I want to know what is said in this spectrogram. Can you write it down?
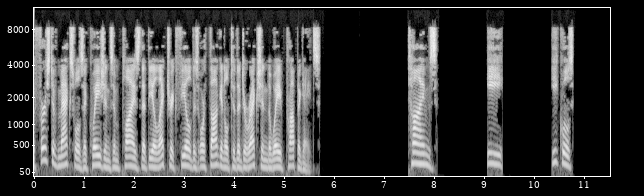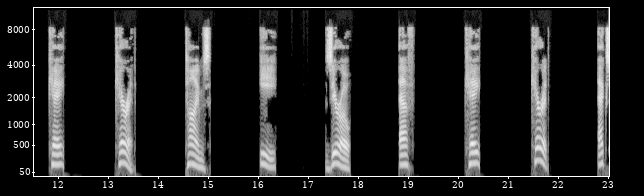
the first of Maxwell's equations implies that the electric field is orthogonal to the direction the wave propagates. Times E equals K caret times E zero F K caret X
